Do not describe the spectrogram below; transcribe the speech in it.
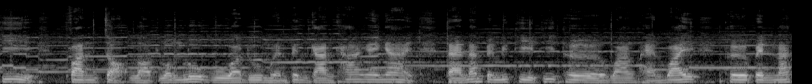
ที่ฟันเจาะหลอดลมลูกวัวดูเหมือนเป็นการฆ่าง่าย ๆ แต่นั่นเป็นวิธีที่เธอวางแผนไว้ เธอเป็นนัก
